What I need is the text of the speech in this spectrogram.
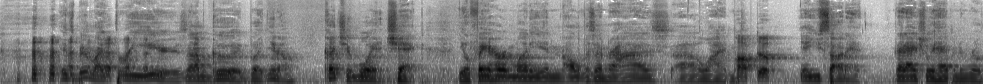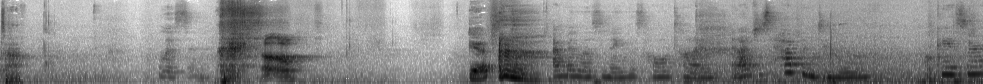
it's been like three years and I'm good, but you know, cut your boy a check. You'll pay her money and all of a sudden her eyes uh, widen. Popped up. Yeah, you saw that. That actually happened in real time. Listen, Uh oh. Yes. I've been listening this whole time, and I just happened to move. Okay, sir?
